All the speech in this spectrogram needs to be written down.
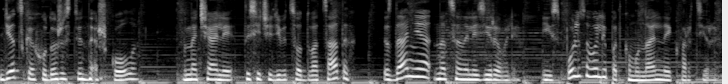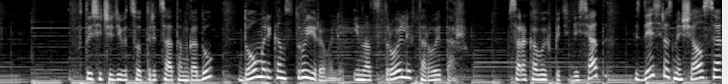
детская художественная школа. В начале 1920-х здания национализировали и использовали под коммунальные квартиры. В 1930 году дом реконструировали и надстроили второй этаж. В 40-х-50-х здесь размещался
